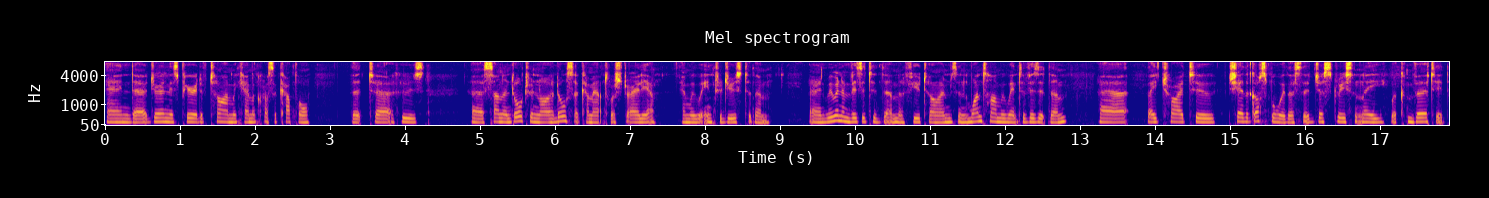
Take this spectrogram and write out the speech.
And uh, during this period of time, we came across a couple that uh, whose uh, son and daughter-in-law had also come out to Australia, and we were introduced to them. And we went and visited them a few times. And one time we went to visit them, uh, they tried to share the gospel with us. They just recently were converted,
